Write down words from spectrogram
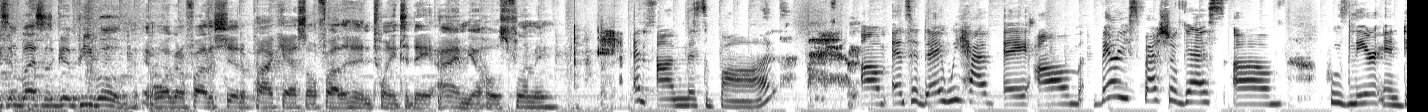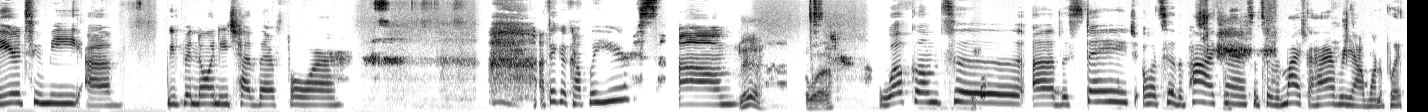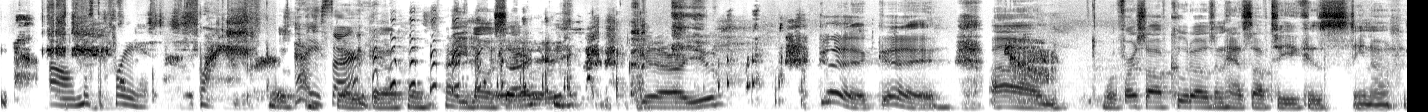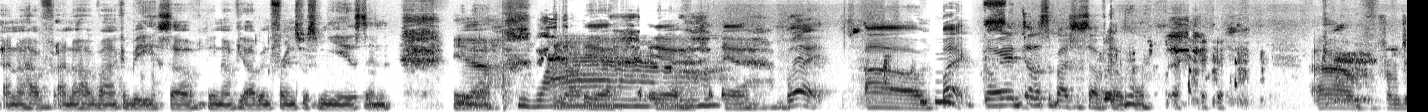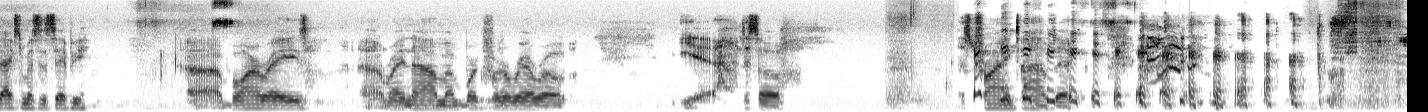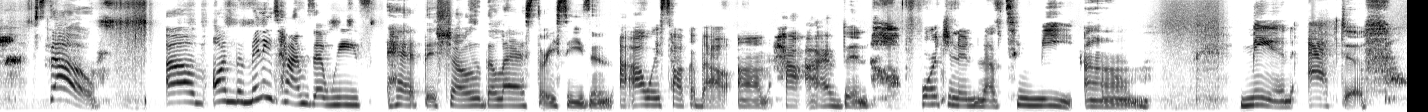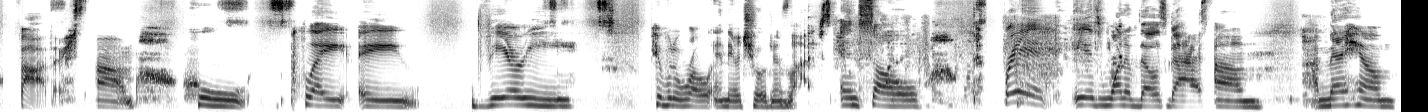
Peace and blessings, good people, and welcome to Father Share, the podcast on fatherhood in 20 today. I am your host, Fleming. And I'm Miss Vaughn. Um, and today we have a um, very special guest um, who's near and dear to me. Um, we've been knowing each other for, I think, a couple of years. Um, yeah, well. Welcome to uh, the stage or to the podcast or to the mic or however y'all want to put it. Um, Mr. Fred Brown. Hey, sir. How you doing, sir? Good. How are you? Good. Good. Um, well, first off, kudos and hats off to you because you know I know how I know how Vaughn could be. So you know if y'all been friends for some years, then you yeah. know, wow. yeah, yeah, yeah. But um, but go ahead and tell us about yourself, Coco. um, from Jackson, Mississippi. Uh, born and raised. Uh, right now, I'm working for the railroad. Yeah, so it's trying times there. so, um, on the many times that we've had this show, the last three seasons, I always talk about um, how I've been fortunate enough to meet um, men, active fathers, um, who play a very pivotal role in their children's lives. And so Fred is one of those guys. Um, I met him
